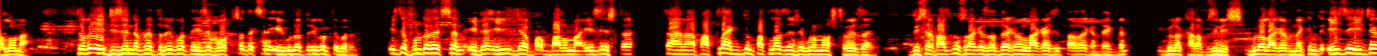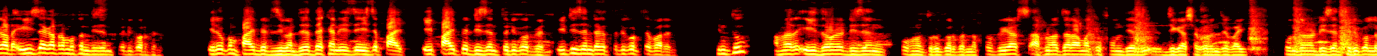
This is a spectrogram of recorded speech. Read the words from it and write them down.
ভালো না। তবে এই ডিজাইনটা আপনি তৈরি করতে, এই যে বক্সটা দেখছেন এইগুলো তৈরি করতে পারেন। এই যে ফুলটা দেখছেন, এটা, এইটা ভালো না। এই জিনিসটা চায় না পাতলা, একদম পাতলা জিনিস, এগুলো নষ্ট হয়ে যায়। দুই চার পাঁচ বছর আগে যাদের এখানে লাগাইছে, তাদের এখানে দেখবেন এগুলো খারাপ জিনিস, এগুলো লাগাবেন না। কিন্তু এই যে, এই জায়গাটা, এই জায়গাটার মতন ডিজাইন তৈরি করবেন। এরকম পাইপের ডিজাইন যে দেখেন, এই যে এই যে পাইপ এই পাইপের ডিজাইন তৈরি করবেন, এই ডিজাইনটাকে তৈরি করতে পারেন। কিন্তু আপনারা এই ধরনের ডিজাইন কখনো তৈরি করবেন না। তো ভিউয়ার্স আপনারা যারা আমাকে ফোন দিয়ে জিজ্ঞাসা করেন যে, ভাই, কোন ধরনের ডিজাইন তৈরি করলে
